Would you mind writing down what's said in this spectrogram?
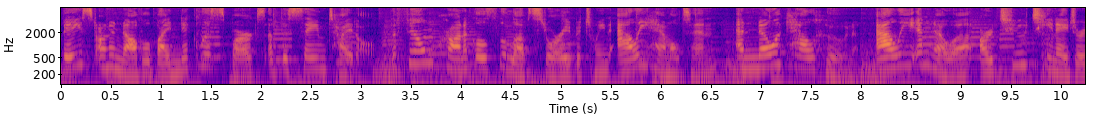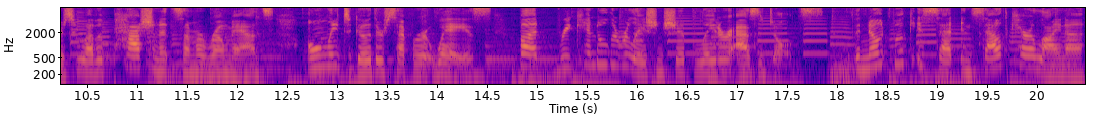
based on a novel by Nicholas Sparks of the same title. The film chronicles the love story between Allie Hamilton and Noah Calhoun. Allie and Noah are two teenagers who have a passionate summer romance, only to go their separate ways, but rekindle the relationship later as adults. The Notebook is set in South Carolina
